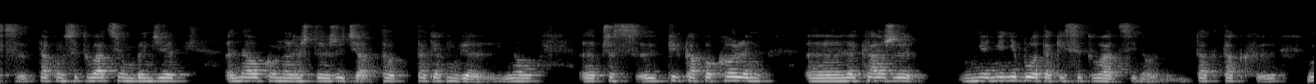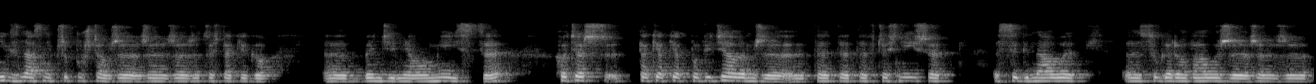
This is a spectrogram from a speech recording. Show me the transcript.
z taką sytuacją będzie nauką na resztę życia. To tak jak mówię, no, e, przez kilka pokoleń e, lekarzy nie, nie, nie było takiej sytuacji. No, tak, tak, e, nikt z nas nie przypuszczał, że, że, że, że coś takiego będzie miało miejsce. Chociaż tak jak, jak powiedziałem, że te, te, te wcześniejsze sygnały sugerowały, że, że, że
